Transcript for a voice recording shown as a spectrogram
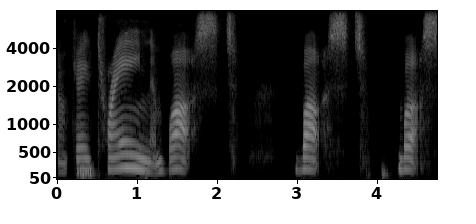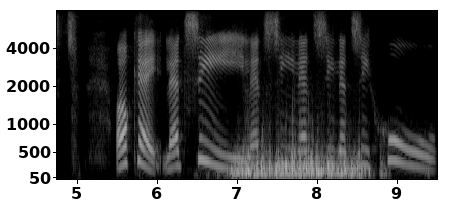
okay. Train, bust, bust, bust. Okay, let's see, let's see, let's see, let's see who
